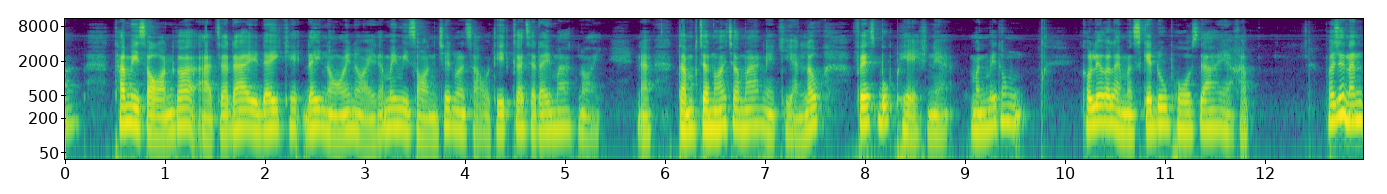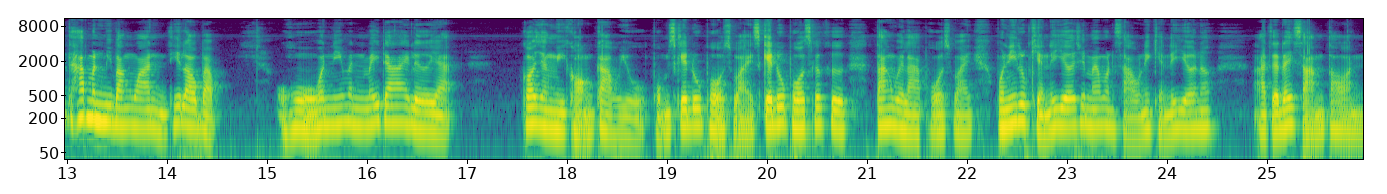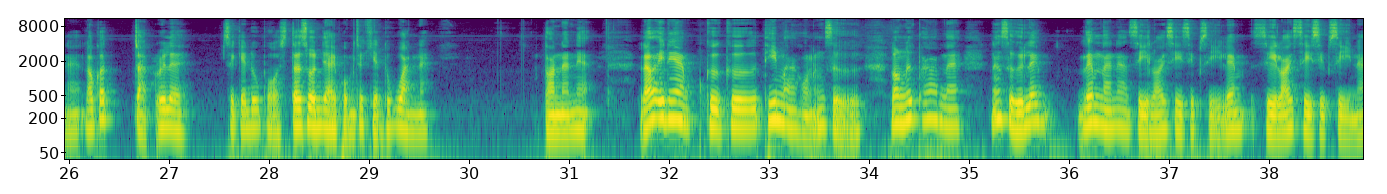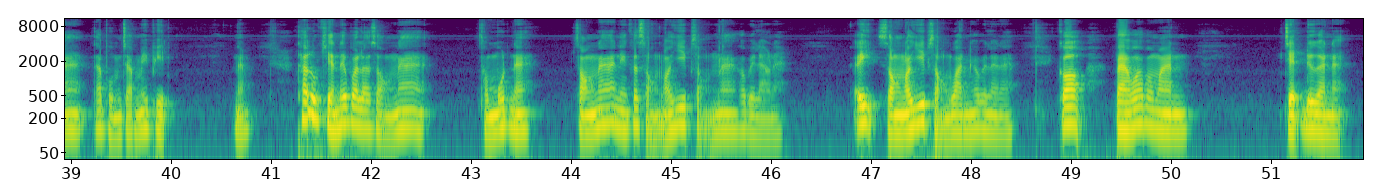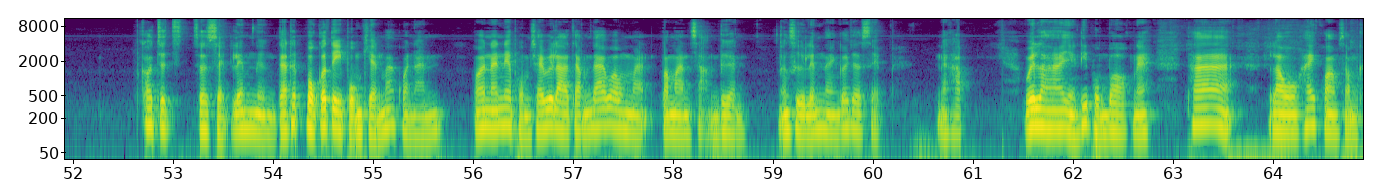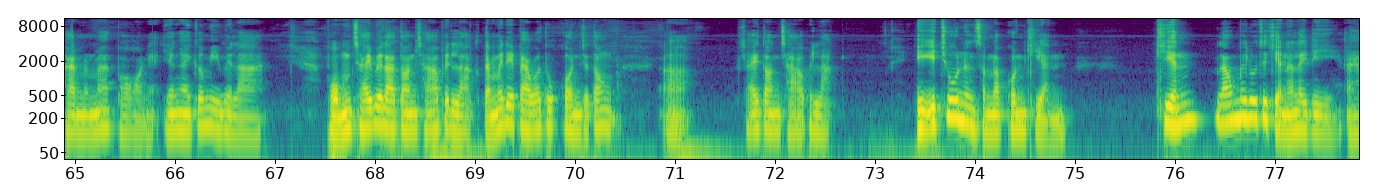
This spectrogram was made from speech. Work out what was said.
ถ้ามีสอนก็อาจจะได้ได้ได้น้อยหน่อย ถ้าไม่มีสอนเช่นวันเสาร์อาทิตย์ก็จะได้มากหน่อยนะแต่จะน้อยจะมากเนี่ยเขียนแล้ว Facebook Page เนี่ยมันไม่ต้องเขาเรียกอะไรมัน schedule post ได้อะครับ เพราะฉะนั้นถ้ามันมีบางวันที่เราแบบ โอ้โห วันนี้มันไม่ได้เลยอะ่ะก็ยังมีของเก่าอยู่ผม schedule post ไว้ schedule post ก็คือตั้งเวลาโพสต์ไว้ วันนี้เราเขียนได้เยอะใช่ไหมวันเสาร์นี่เขียนได้เยอะเนาะอาจจะได้ 3 ตอนนะเราก็จัดไว้เลย schedule post แต่ส่วนใหญ่ผมจะเขียนทุกวันนะ ตอนนั้นเนี่ย แล้วไอเนี่ยคือคือที่มาของหนังสือ ลองนึกภาพนะ หนังสือเล่มเล่มนั้นนะ444 เล่ม 444 หน้า ถ้าผมจำไม่ผิดนะ ถ้าเราเขียนได้วันละ 2 หน้า สมมุตินะสองหน้าเนี่ยก็ 222 หน้าเข้าไปแล้วนะ เอ้ย 222 วันเข้าไปแล้วนะ ก็แปลว่าประมาณ 7 เดือนนะ่ะ ก็จะจะเสร็จเล่มหนึ่ง แต่ถ้าปกติผมเขียนมากกว่านั้น เพราะนั้นเนี่ยผมใช้เวลาจำได้ว่าประมาณประมาณ 3 เดือน หนังสือเล่มนั้นก็จะเสร็จนะครับ เวลาอย่างที่ผมบอกนะ ถ้าเราให้ความสำคัญมันมากพอเนี่ยยังไงก็มีเวลา ผมใช้เวลาตอนเช้าเป็นหลัก แต่ไม่ได้แปลว่าทุกคนจะต้องอใช้ตอนเช้าเป็นหลัก อีกอิชชูหนึ่งสำหรับคนเขียน เขียนแล้วไม่รู้จะเขียนอะไรดีอ่า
